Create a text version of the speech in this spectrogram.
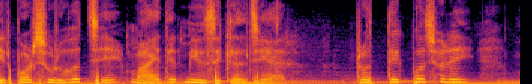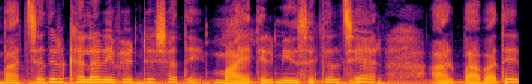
এরপর শুরু হচ্ছে মায়েদের মিউজিক্যাল চেয়ার প্রত্যেক বছরেই বাচ্চাদের খেলার ইভেন্টের সাথে মায়েদের মিউজিক্যাল চেয়ার আর বাবাদের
